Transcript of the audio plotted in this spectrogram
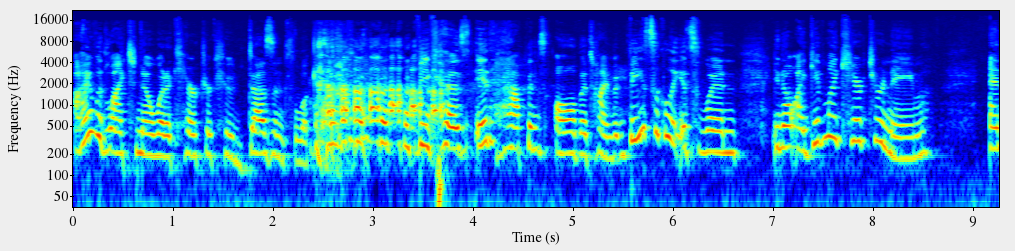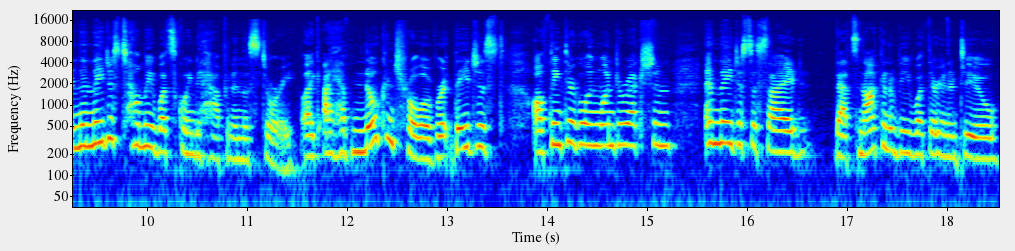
I would like to know what a character coup doesn't look like because it happens all the time. But basically, it's when, you know, I give my character a name and then they just tell me what's going to happen in the story. Like I have no control over it. They just, I'll think they're going one direction, and they just decide that's not going to be what they're going to do.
